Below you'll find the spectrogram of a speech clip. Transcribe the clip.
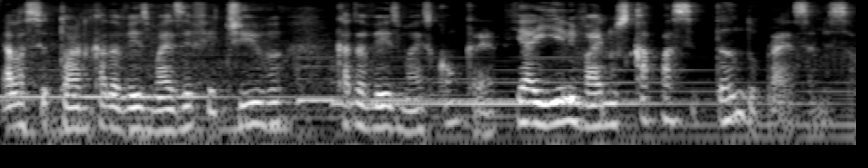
ela se torne cada vez mais efetiva, cada vez mais concreta. E aí ele vai nos capacitando para essa missão.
